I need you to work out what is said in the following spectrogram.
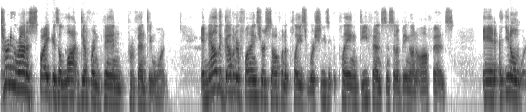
turning around a spike is a lot different than preventing one. And now the governor finds herself in a place where she's playing defense instead of being on offense. And uh, you know,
